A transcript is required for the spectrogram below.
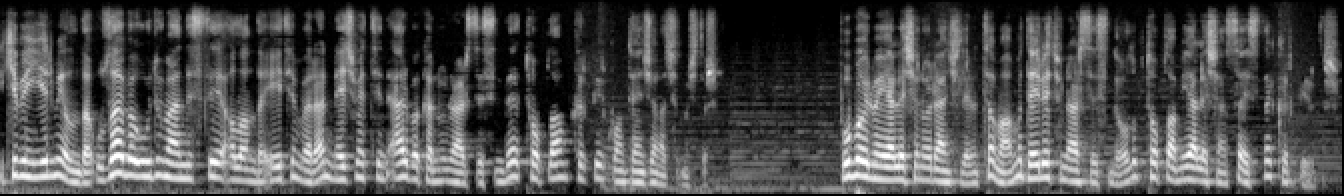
2020 yılında uzay ve uydu mühendisliği alanında eğitim veren Necmettin Erbakan Üniversitesi'nde toplam 41 kontenjan açılmıştır. Bu bölüme yerleşen öğrencilerin tamamı devlet üniversitesinde olup toplam yerleşen sayısı da 41'dir.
